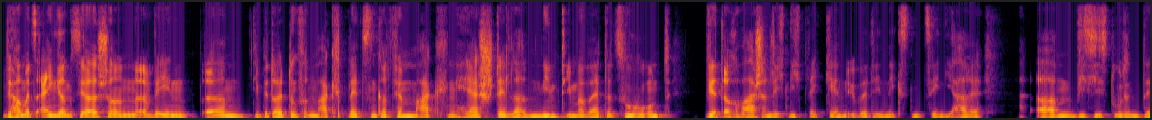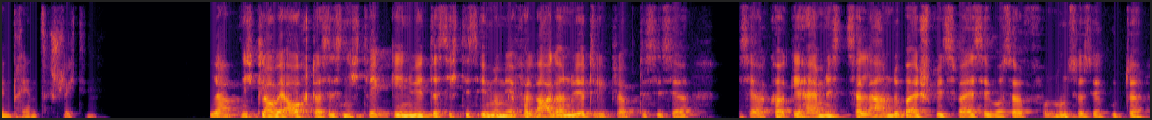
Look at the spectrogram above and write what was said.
Wir haben jetzt eingangs ja schon erwähnt, ähm, die Bedeutung von Marktplätzen, gerade für Markenhersteller, nimmt immer weiter zu und wird auch wahrscheinlich nicht weggehen über die nächsten zehn Jahre. Ähm, wie siehst du denn den Trend schlechthin? Ja, ich glaube auch, dass es nicht weggehen wird, dass sich das immer mehr verlagern wird. Ich glaube, das ist ja, ist ja kein Geheimnis. Zalando beispielsweise, was auch von uns ein sehr guter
